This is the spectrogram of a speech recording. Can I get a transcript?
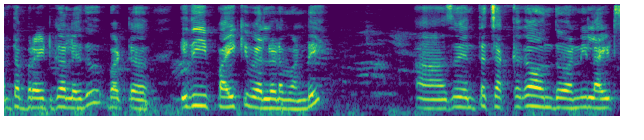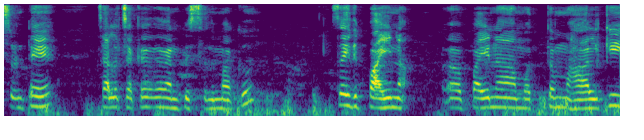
అంత బ్రైట్గా లేదు. బట్ ఇది పైకి వెళ్ళడం అండి. సో ఎంత చక్కగా ఉందో అన్ని లైట్స్ ఉంటే చాలా చక్కగా కనిపిస్తుంది మాకు. సో ఇది పైన పైన మొత్తం హాల్కి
